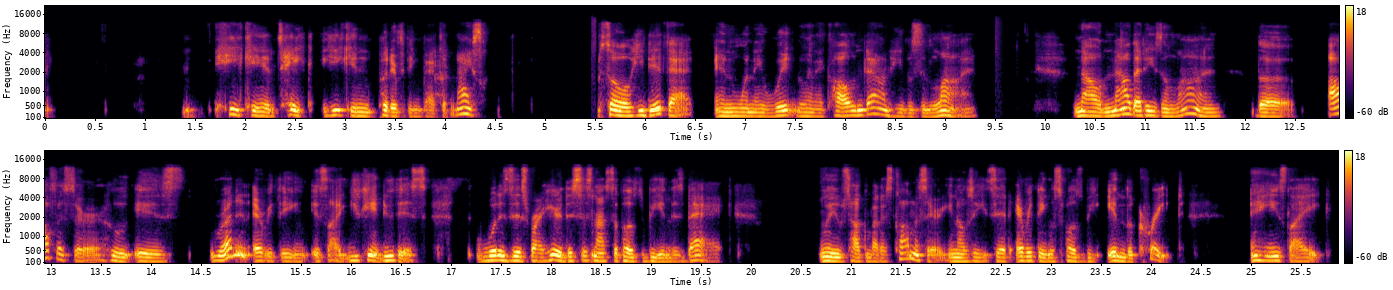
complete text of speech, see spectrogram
he can take, he can put everything back up nicely. So he did that. And when they went, when they called him down, he was in line. Now, now that he's in line, the officer who is running everything is like, you can't do this. What is this right here? This is not supposed to be in this bag. When he was talking about his commissary, you know, so he said everything was supposed to be in the crate. And he's like,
